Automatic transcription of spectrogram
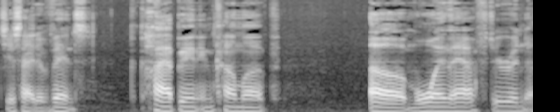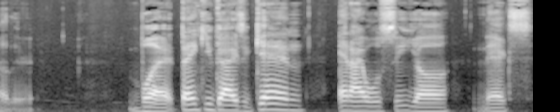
Just had events happen and come up um, one after another. But thank you guys again. And I will see y'all next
